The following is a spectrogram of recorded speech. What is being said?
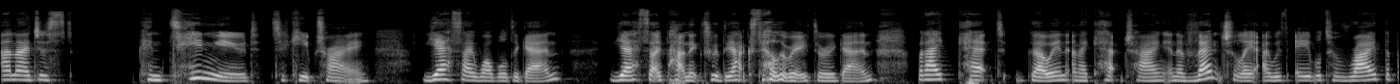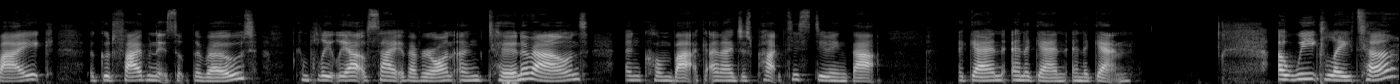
And I just continued to keep trying. Yes, I wobbled again. Yes, I panicked with the accelerator again, but I kept going and I kept trying. And eventually I was able to ride the bike a good five minutes up the road, completely out of sight of everyone, and turn around and come back. And I just practiced doing that again and again and again. A week later,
